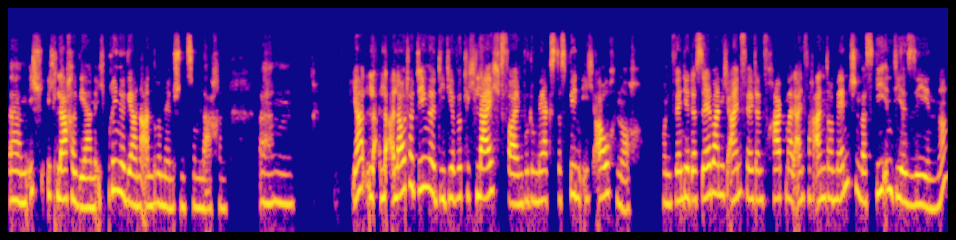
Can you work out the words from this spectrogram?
Ähm, ich, ich lache gerne. Ich bringe gerne andere Menschen zum Lachen. Ähm, ja, la lauter Dinge, die dir wirklich leicht fallen, wo du merkst, das bin ich auch noch. Und wenn dir das selber nicht einfällt, dann frag mal einfach andere Menschen, was die in dir sehen. Ne?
